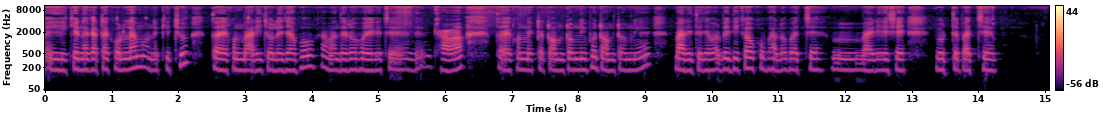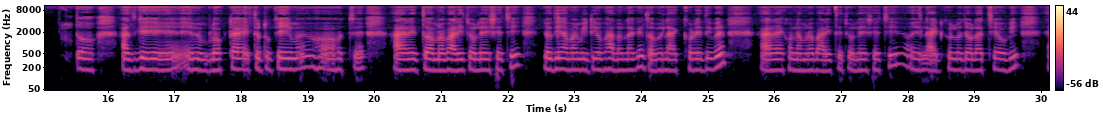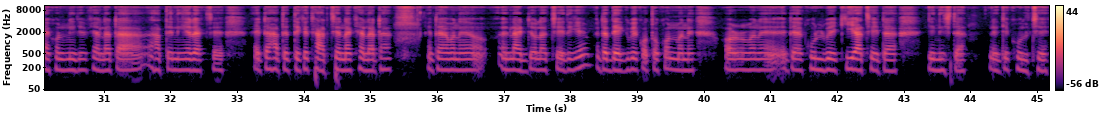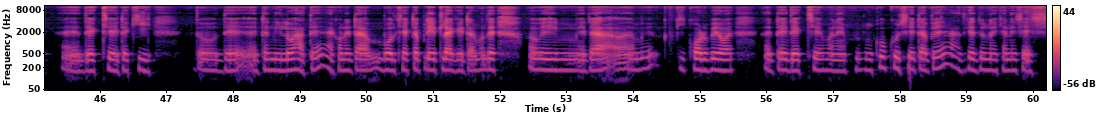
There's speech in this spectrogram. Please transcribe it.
এই কেনাকাটা করলাম অনেক কিছু। তো এখন বাড়ি চলে যাব। আমাদেরও হয়ে গেছে খাওয়া। তো এখন একটা টমটম নিব। টমটম নিয়ে বাড়িতে যাওয়ার। বেদিকাও খুব ভালো পাচ্ছে। বাইরে এসে ঘুরতে পারছে। তো আজকে ব্লগটা এতটুকুই হচ্ছে। আর এই তো আমরা বাড়ি চলে এসেছি। যদি আমার ভিডিও ভালো লাগে তবে লাইক করে দিবেন। আর এখন আমরা বাড়িতে চলে এসেছি। ওই লাইটগুলো জ্বলাচ্ছে অভি। এখন নিজের খেলাটা হাতে নিয়ে রাখছে। এটা হাতের থেকে ছাড়ছে না খেলাটা। এটা মানে লাইট জ্বলাচ্ছে এদিকে। এটা দেখবে কতক্ষণ মানে ওর মানে এটা খুলবে, কি আছে এটা জিনিসটা। এই যে খুলছে। দেখছে এটা কি? তো এটা নিল হাতে। এখন এটা বলছে একটা প্লেট লাগে, এটার মধ্যে ওই এটা কি করবে এটাই দেখছে। মানে খুব খুশি এটা পেয়ে। আজকের জন্য এখানে শেষ।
